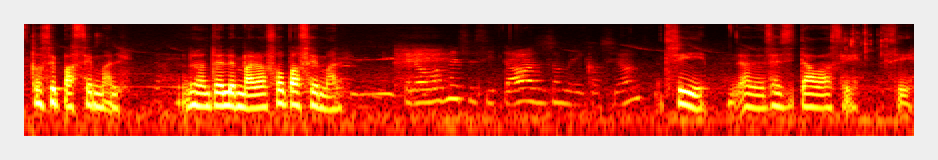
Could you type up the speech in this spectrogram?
entonces pasé mal. Durante el embarazo pasé mal. ¿Pero vos necesitabas esa medicación? Sí, la necesitaba, sí, sí.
